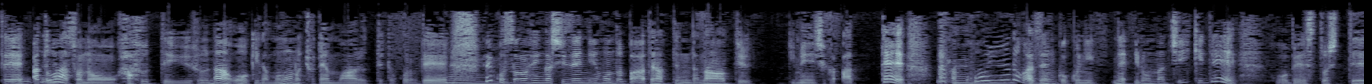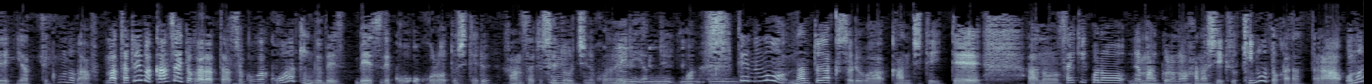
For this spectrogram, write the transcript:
でうん、あとは、その、ハフっていう風な大きなものの拠点もあるってところで、結構その辺が自然に本当バーってなってんだなっていうイメージがあって、なんかこういうのが全国にね、いろんな地域で、こうベースとしてやっていくのが、まあ例えば関西とかだったらそこがコワーキングベースでこう起ころうとしてる、関西と瀬戸内のこのエリアっていうのは。っていうのも、なんとなくそれは感じていて、あの、最近このね、マイクロの話でいくと、昨日とかだったら、尾道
